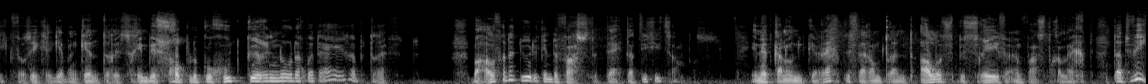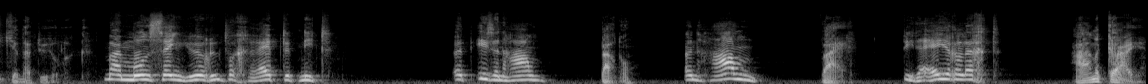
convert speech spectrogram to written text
Ik verzeker je, mijn kind, er is geen bisschoppelijke goedkeuring nodig wat eieren betreft. Behalve natuurlijk in de vaste tijd, dat is iets anders. In het kanonieke recht is daaromtrent alles beschreven en vastgelegd. Dat weet je natuurlijk. Maar monseigneur, u begrijpt het niet. Het is een haan. Pardon, Een haan waar? die de eieren legt. Hanen kraaien.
